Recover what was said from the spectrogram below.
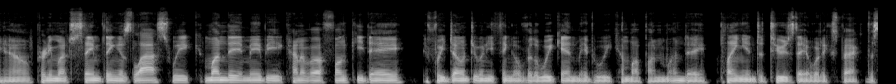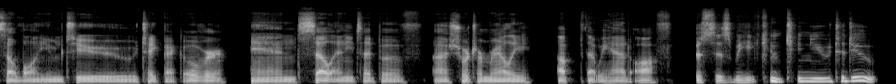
you know, pretty much same thing as last week. Monday, maybe kind of a funky day. If we don't do anything over the weekend, maybe we come up on Monday. Playing into Tuesday, I would expect the sell volume to take back over and sell any type of uh, short term rally up that we had off, just as we continue to do.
